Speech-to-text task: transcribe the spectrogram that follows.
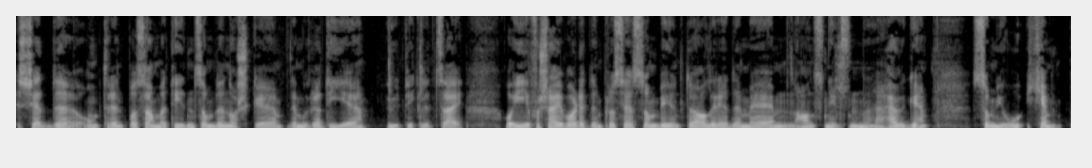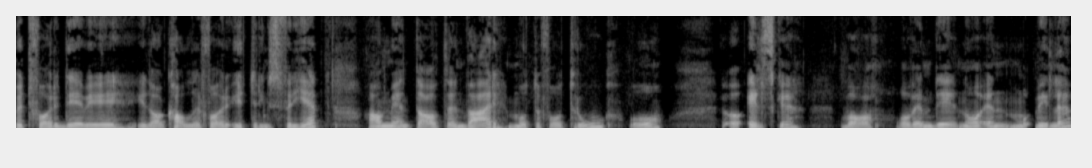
skjedde omtrent på samme tiden som det norske demokratiet utviklet seg. Og i og for seg var dette en prosess som begynte allerede med Hans Nilsen Hauge, som jo kjempet for det vi i dag kaller for ytringsfrihet. Han mente at enhver måtte få tro og, og elske hva og hvem de nå enn ville,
